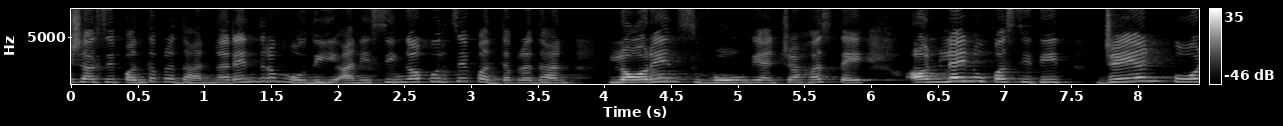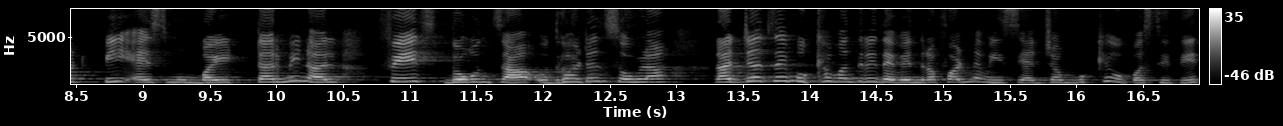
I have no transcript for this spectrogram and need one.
देशाचे पंतप्रधान नरेंद्र मोदी आणि सिंगापूरचे पंतप्रधान लॉरेन्स वोंग यांच्या हस्ते ऑनलाईन उपस्थितीत JN port P S Mumbai terminal phase दोनचा उद्घाटन सोहळा राज्याचे मुख्यमंत्री देवेंद्र फडणवीस यांच्या मुख्य उपस्थितीत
